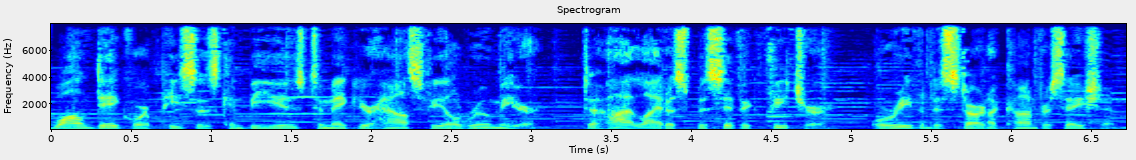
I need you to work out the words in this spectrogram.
Wall decor pieces can be used to make your house feel roomier, to highlight a specific feature, or even to start a conversation.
